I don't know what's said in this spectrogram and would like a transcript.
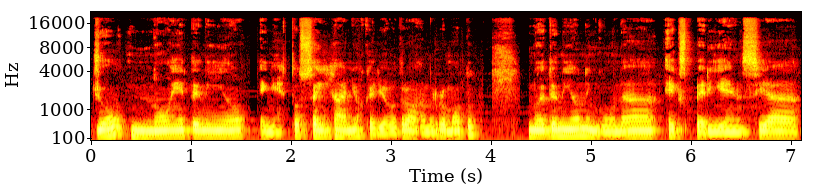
Yo no he tenido, en estos seis años que llevo trabajando remoto, no he tenido ninguna experiencia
